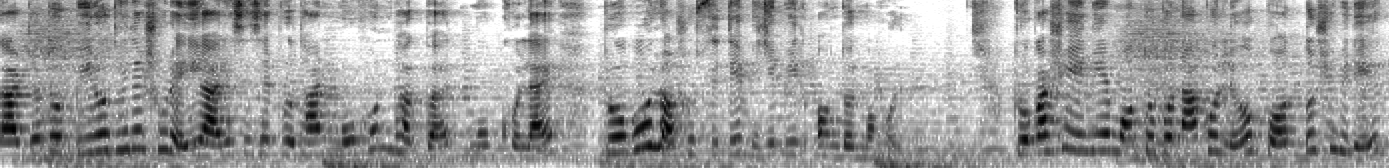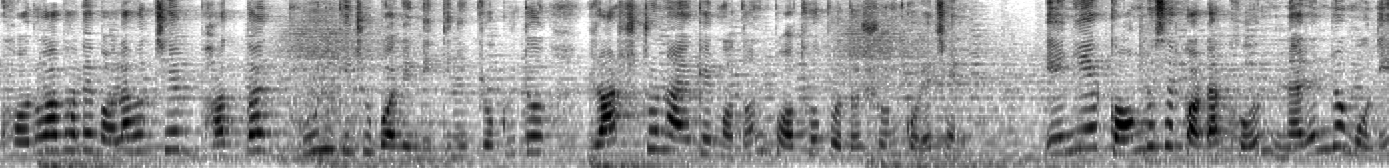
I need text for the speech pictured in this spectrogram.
কার্যত বিরোধীদের সুরেই আরএসএস এর প্রধান মোহন ভাগবত মুখ খোলায় প্রবল অস্বস্তিতে বিজেপির অন্দরমহল। প্রকাশ্যে এ নিয়ে মন্তব্য না করলেও পদ্ম শিবিরে ঘরোয়াভাবে বলা হচ্ছে, ভাগবত ভুল কিছু বলেননি। তিনি প্রকৃত রাষ্ট্রনায়কের মতন পথ প্রদর্শন করেছেন। এ নিয়ে কংগ্রেসের কটাক্ষ নরেন্দ্র মোদী,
